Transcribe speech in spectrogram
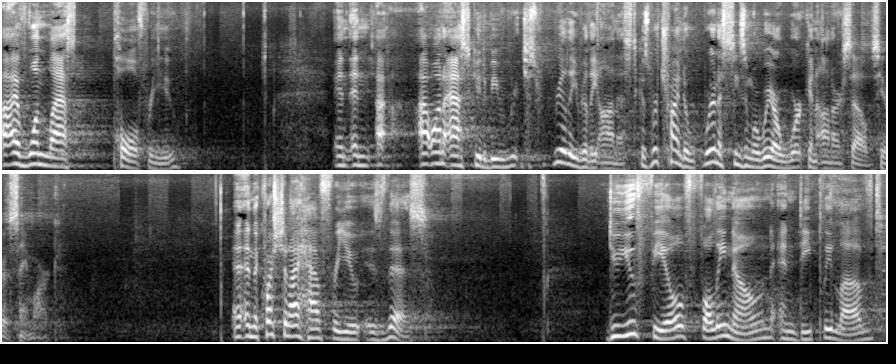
I have one last poll for you. And, and I, I want to ask you to be re- just really, really honest, because we're trying to, we're in a season where we are working on ourselves here at St. Mark. And, and the question I have for you is this do you feel fully known and deeply loved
